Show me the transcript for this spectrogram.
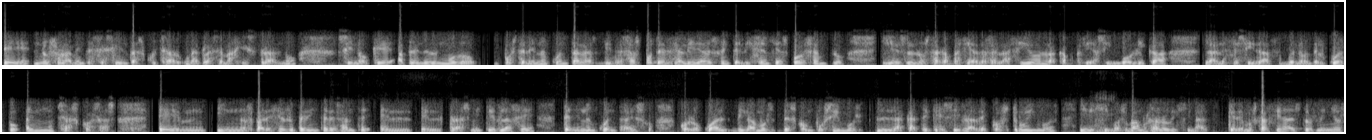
eh, no solamente se sienta a escuchar una clase magistral, ¿no? sino que aprende de un modo, pues teniendo en cuenta las diversas potencialidades o inteligencias, por ejemplo, y es nuestra capacidad de relación, la capacidad simbólica, la necesidad, bueno, del cuerpo, hay muchas cosas. Y nos pareció súper interesante el, el transmitir la fe teniendo en cuenta eso, con lo cual, digamos, descompusimos la catequesis, la deconstruimos y dijimos, vamos al original. Queremos que al final estos niños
